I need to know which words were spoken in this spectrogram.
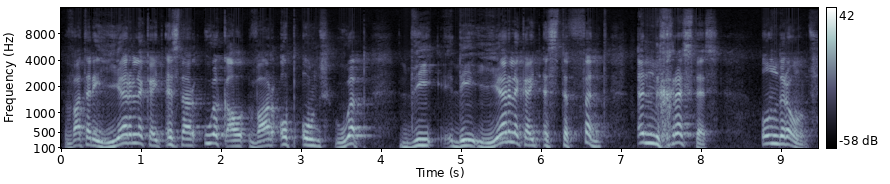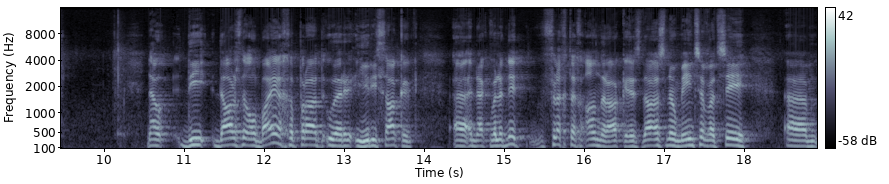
Watter heerlikheid is daar ook al waarop ons hoop? Die die heerlikheid is te vind in Christus onder ons. Nou die daar's nou al baie gepraat oor hierdie saak ek uh, en ek wil dit net vlugtig aanraak is daar's nou mense wat sê ehm um,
